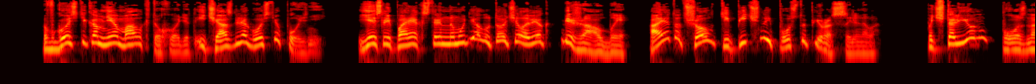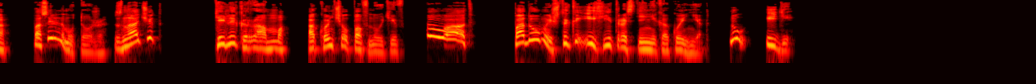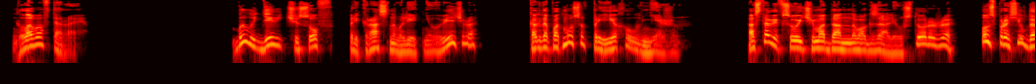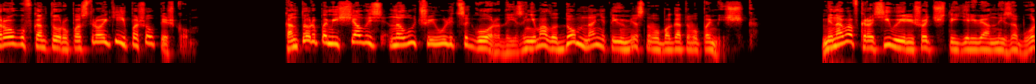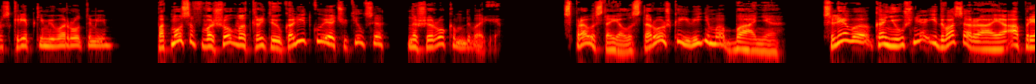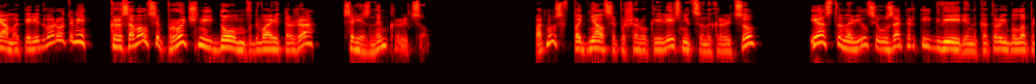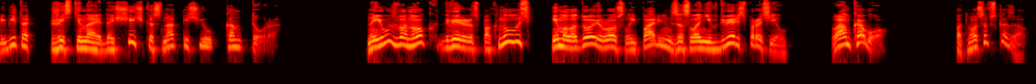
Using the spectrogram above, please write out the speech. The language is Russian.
В гости ко мне мало кто ходит, и час для гостя поздний. Если по экстренному делу, то человек бежал бы, а этот шел типичной поступью рассыльного. Почтальону поздно, посыльному тоже. Значит, телеграмма, — окончил Пафнутьев. Ну вот, подумаешь, так и хитрости никакой нет. Ну, иди. Глава вторая Было девять часов прекрасного летнего вечера, когда Потмосов приехал в Нежин. Оставив свой чемодан на вокзале у сторожа, он спросил дорогу в контору постройки и пошел пешком. Контора помещалась на лучшей улице города и занимала дом, нанятый у местного богатого помещика. Миновав красивый решетчатый деревянный забор с крепкими воротами, Потмосов вошел в открытую калитку и очутился на широком дворе. Справа стояла сторожка и, видимо, баня, Слева конюшня и два сарая, а прямо перед воротами красовался прочный дом в два этажа с резным крыльцом. Потмосов поднялся по широкой лестнице на крыльцо и остановился у запертой двери, на которой была прибита жестяная дощечка с надписью «Контора». На его звонок дверь распахнулась, и молодой рослый парень, заслонив дверь, спросил «Вам кого?» Потмосов сказал.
